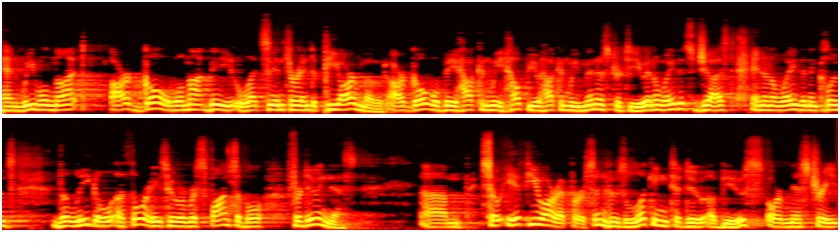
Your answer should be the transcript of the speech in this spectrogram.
And we will not, our goal will not be, let's enter into PR mode. Our goal will be, how can we help you? How can we minister to you in a way that's just and in a way that includes the legal authorities who are responsible for doing this? Um, so if you are a person who's looking to do abuse or mistreat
